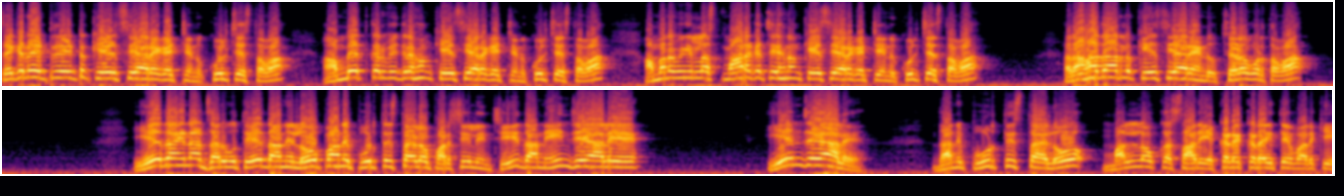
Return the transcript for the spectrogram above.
సెక్రటరియట్ కేసీఆర్ కట్టిండు. కూల్చేస్తావా? అంబేద్కర్ విగ్రహం కేసీఆర్ గచ్చేయండి కూల్చేస్తావా? అమరవీరుల స్మారక చిహ్నం కేసీఆర్ కట్టిండు కూల్చేస్తావా? రహదారులు కేసీఆర్ అండు చెడగొడతావా? ఏదైనా జరిగితే దాని లోపాన్ని పూర్తి స్థాయిలో పరిశీలించి దాన్ని ఏం చేయాలి? ఏం చేయాలి? దాన్ని పూర్తి స్థాయిలో మళ్ళీ ఒక్కసారి ఎక్కడెక్కడైతే వారికి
